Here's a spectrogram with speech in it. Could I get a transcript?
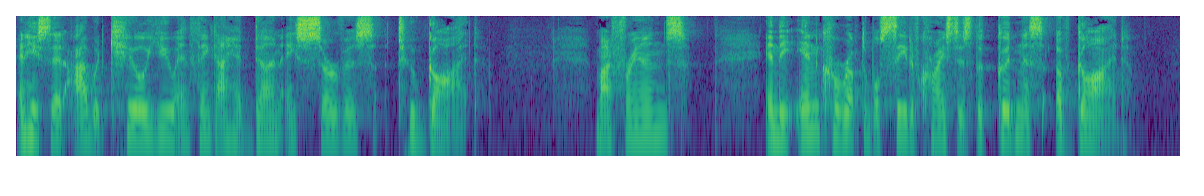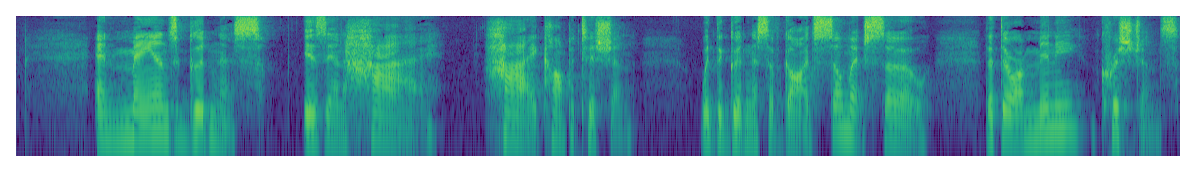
And he said, I would kill you and think I had done a service to God. My friends, in the incorruptible seed of Christ is the goodness of God. And man's goodness is in high, high competition with the goodness of God. So much so that there are many Christians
